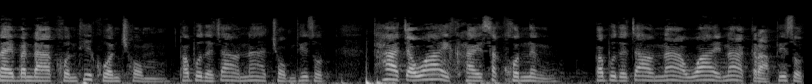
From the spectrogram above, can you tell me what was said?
ในบรรดาคนที่ควรชม พระพุทธเจ้าน่าชมที่สุด ถ้าจะไหว้ใครสักคนหนึ่ง พระพุทธเจ้าน่าไหว้น่ากราบที่สุด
